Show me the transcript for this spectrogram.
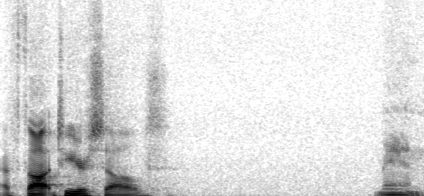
have thought to yourselves, man,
